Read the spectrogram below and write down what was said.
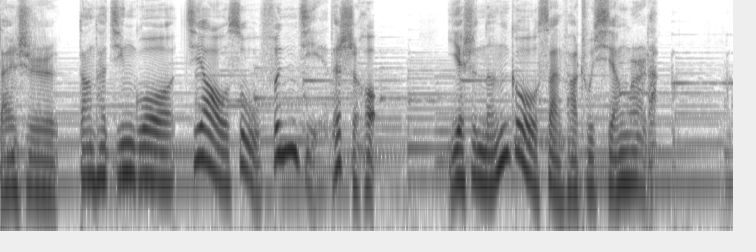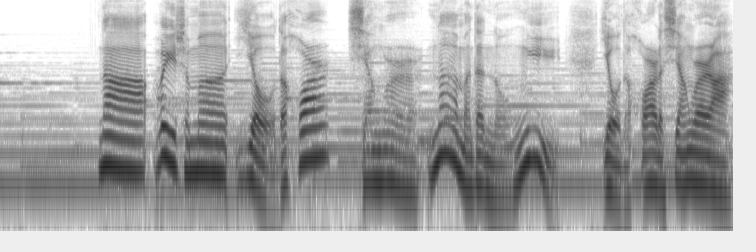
但是，当它经过酵素分解的时候，也是能够散发出香味的。那为什么有的花儿香味儿那么的浓郁，有的花儿的香味儿啊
